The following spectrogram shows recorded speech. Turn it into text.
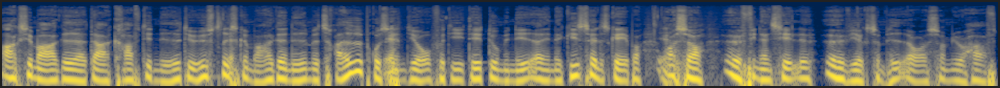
aktiemarkedet der er kraftigt nede. Det østriske ja. marked er nede med 30 procent ja. i år, fordi det dominerer energiselskaber ja. og så øh, finansielle øh, virksomheder også, som jo har haft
